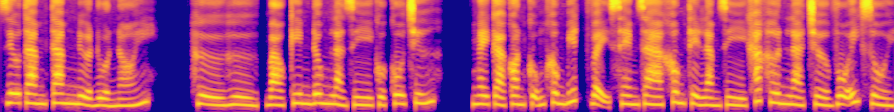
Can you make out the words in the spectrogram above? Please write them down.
Diêu Tam Tam nửa đùa nói. Hừ hừ, bào Kim Đông là gì của cô chứ? Ngay cả con cũng không biết vậy xem ra không thể làm gì khác hơn là chờ vô ích rồi,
